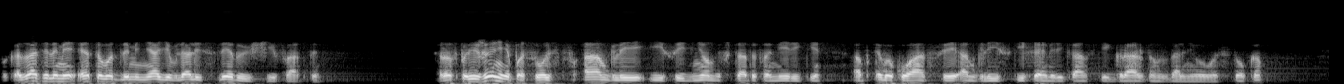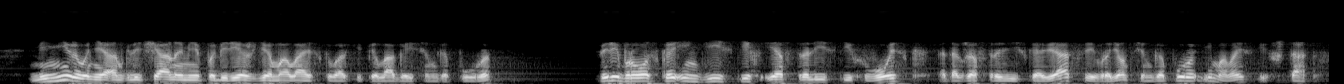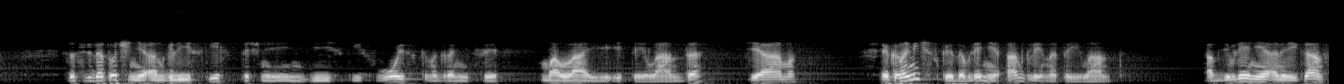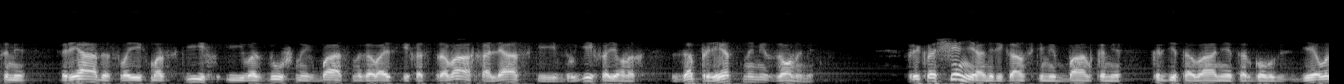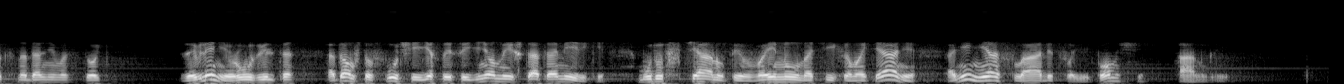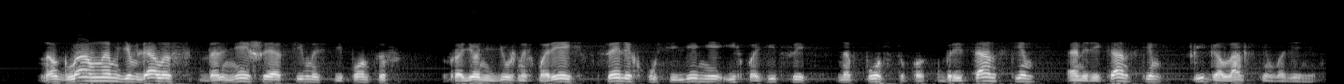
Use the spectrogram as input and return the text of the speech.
Показателями этого для меня являлись следующие факты. Распоряжение посольств Англии и Соединенных Штатов Америки об эвакуации английских и американских граждан с Дальнего Востока, минирование англичанами побережья Малайского архипелага и Сингапура, переброска индийских и австралийских войск, а также австралийской авиации в район Сингапура и Малайских штатов, сосредоточение английских, точнее индийских войск на границе Малайи и Таиланда, Сиама, экономическое давление Англии на Таиланд, объявление американцами ряда своих морских и воздушных баз на Гавайских островах, Аляске и в других районах запретными зонами, прекращение американскими банками кредитования торговых сделок на Дальнем Востоке, заявление Рузвельта о том, что в случае, если Соединенные Штаты Америки будут втянуты в войну на Тихом океане, они не ослабят своей помощи Англии. Но главным являлась дальнейшая активность японцев в районе Южных морей в целях усиления их позиций на подступах к британским, американским и голландским владениям.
